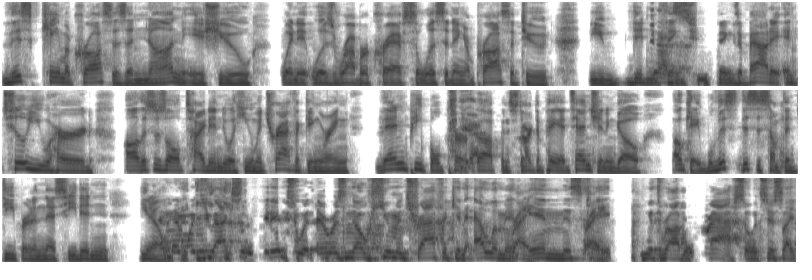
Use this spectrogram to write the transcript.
this came across as a non issue when it was Robert Kraft soliciting a prostitute. You didn't yes. think two things about it until you heard, oh, this is all tied into a human trafficking ring. Then people perk yeah. up and start to pay attention and go, okay, well, this this is something deeper than this. He didn't, you know. And then when you actually get into it, there was no human trafficking element right. in this case. Right with Robert Kraft. So it's just like,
